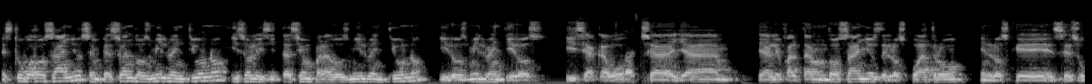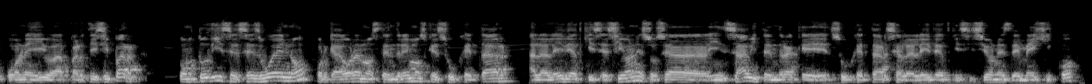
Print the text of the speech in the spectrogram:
estuvo dos años, empezó en 2021, hizo licitación para 2021 y 2022 y se acabó. O sea, ya, ya le faltaron dos años de los cuatro en los que se supone iba a participar. Como tú dices, es bueno porque ahora nos tendremos que sujetar a la ley de adquisiciones, o sea, INSABI tendrá que sujetarse a la ley de adquisiciones de México.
